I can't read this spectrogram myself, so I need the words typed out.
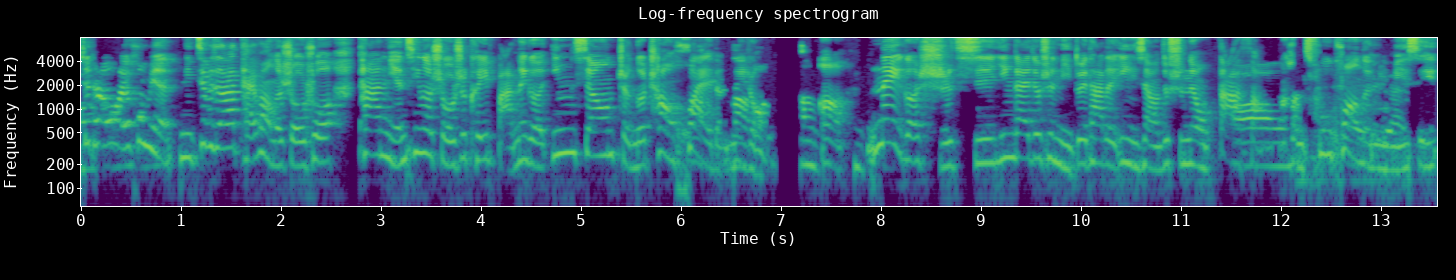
其实谭维维后面，你记不记得他采访的时候说，他年轻的时候是可以把那个音箱整个唱坏的那种。嗯啊、那个时期应该就是你对她的印象，就是那种大嗓、哦很粗犷的女明星。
